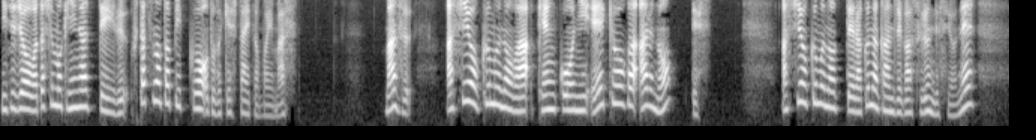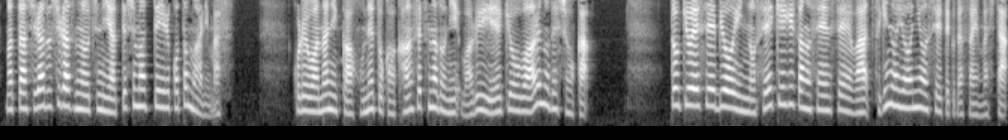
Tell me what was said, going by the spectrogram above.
日常私も気になっている2つのトピックをお届けしたいと思います。まず、足を組むのは健康に影響があるの？です。足を組むのって楽な感じがするんですよね。また知らず知らずのうちにやってしまっていることもあります。これは何か骨とか関節などに悪い影響はあるのでしょうか？東京衛生病院の整形外科の先生は次のように教えてくださいました。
